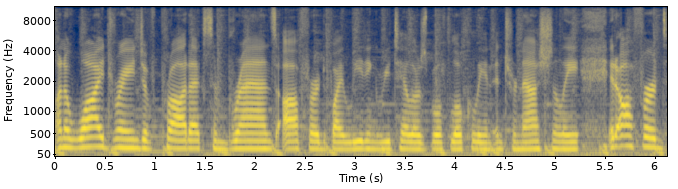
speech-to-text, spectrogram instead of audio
on a wide range of products and brands offered by leading retailers both locally and internationally. It offered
